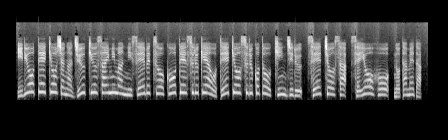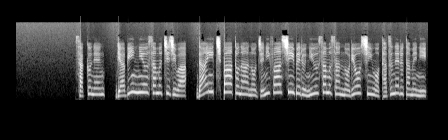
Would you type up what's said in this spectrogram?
医療提供者が19歳未満に性別を肯定するケアを提供することを禁じる、性調査、施用法のためだ。昨年、ギャビン・ニューサム知事は、第一パートナーのジェニファー・シーベル・ニューサムさんの両親を訪ねるために、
